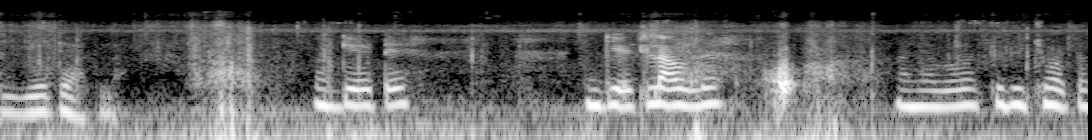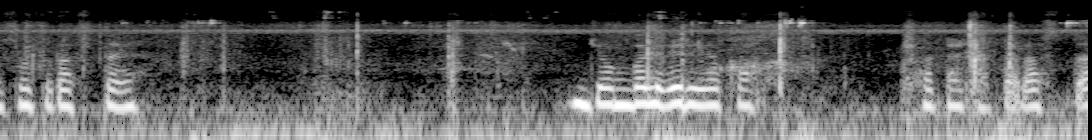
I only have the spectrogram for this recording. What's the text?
येते आपलं. गेट आहे. गेट लावलं आणि बघा किती छोटासाच रस्ता आहे. जंगल एरिया का? छोटा छोटा रस्ता.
